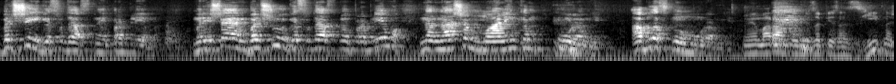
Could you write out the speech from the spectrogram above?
большие государственные проблемы. Мы решаем большую государственную проблему на нашем маленьком уровне, областном уровне. В меморандуме записано згідно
